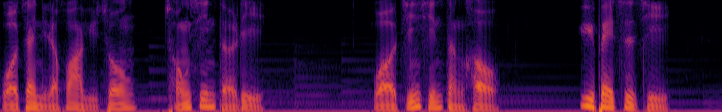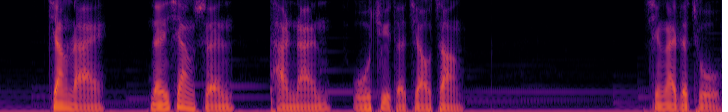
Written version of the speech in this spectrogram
我在你的话语中。重新得力，我警醒等候，预备自己，将来能向神坦然无惧的交账。亲爱的主，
